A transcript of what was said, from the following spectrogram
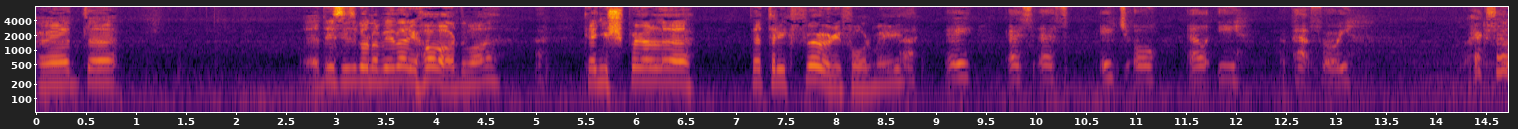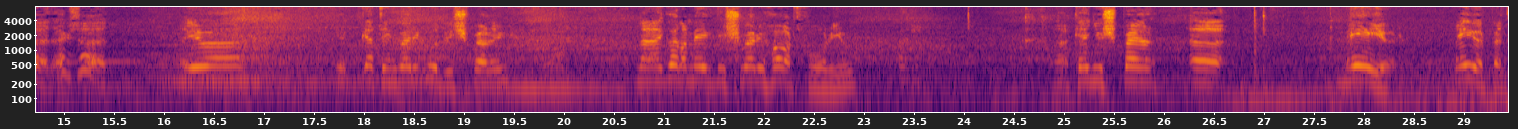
And uh, uh this is going to be very hard one. Uh, can you spell uh, Patrick Furley for me. Uh, A S S H O L E, Pat Furley. Excellent, excellent. You, uh, you're getting very good with spelling. Now I'm gonna make this very hard for you. Okay. Uh, can you spell uh, mayor? Mayor Pat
